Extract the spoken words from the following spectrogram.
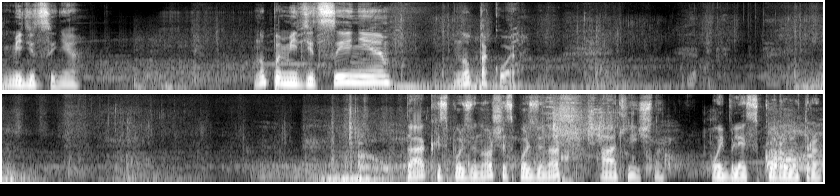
медицине? Ну, по медицине... Ну, такое. Так, использую нож, использую нож. А, отлично. Ой, блядь, скоро утро.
